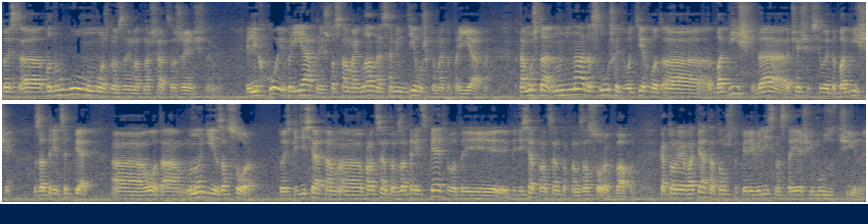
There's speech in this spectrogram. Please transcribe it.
То есть э, по-другому можно взаимоотношаться с женщинами. Легко и приятно, и что самое главное, самим девушкам это приятно. Потому что ну, не надо слушать вот тех вот э, бабищ, да, чаще всего это бабищи за 35, э, а, вот, а многие за 40. То есть 50 там, э, процентов за 35 вот, и 50 процентов там, за 40 бабам, которые вопят о том, что перевелись настоящие мужчины.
